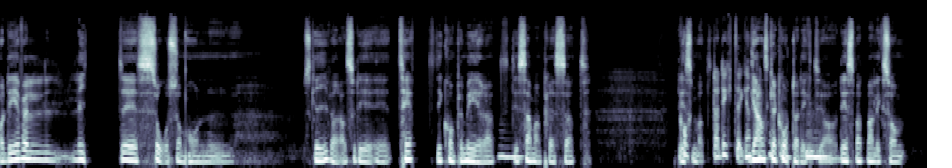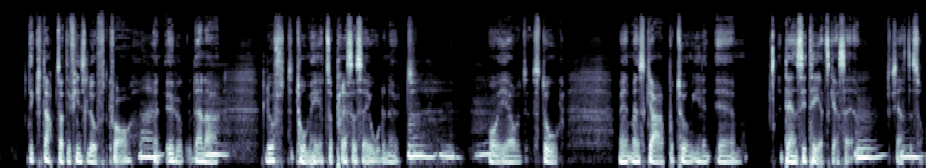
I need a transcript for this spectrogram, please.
och det är väl lite så som hon skriver. Alltså det är tätt, det är komprimerat, mm. det är sammanpressat. Det är korta som att, dikter? Ganska, ganska korta, dikter, mm. ja. Det är som att man liksom, det är knappt så att det finns luft kvar. Nej. Men ur denna mm. lufttomhet så pressar sig orden ut. Mm. Mm. Och är av stor, men, men skarp och tung eh, densitet ska jag säga. Mm. Känns det som.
